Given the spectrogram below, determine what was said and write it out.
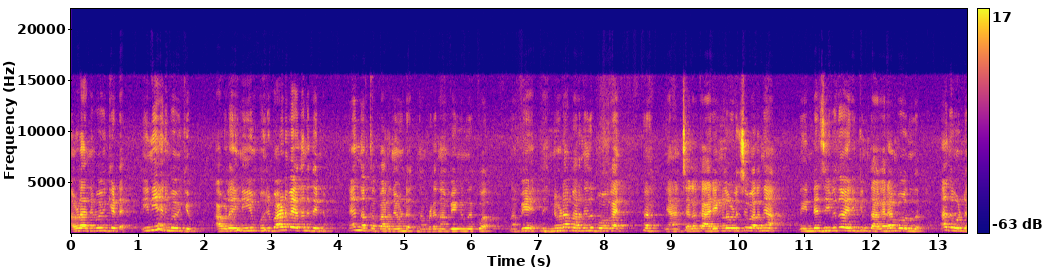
അവൾ അനുഭവിക്കട്ടെ. ഇനി അനുഭവിക്കും. അവൾ ഇനിയും ഒരുപാട് വേദന തിന്നും. എന്നൊക്കെ പറഞ്ഞുകൊണ്ട് നമ്മുടെ നവ്യ ഇങ്ങനെ നിൽക്കുക നവ്യെ നിന്നോടാ പറഞ്ഞത് പോകാൻ. ഞാൻ ചില കാര്യങ്ങൾ വിളിച്ചു പറഞ്ഞാൽ നിന്റെ ജീവിതമായിരിക്കും തകരാൻ പോകുന്നത്. അതുകൊണ്ട്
